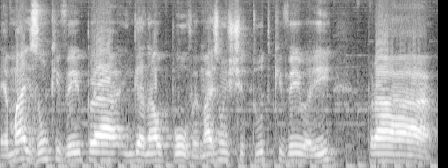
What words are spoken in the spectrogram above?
é mais um que veio para enganar o povo, é mais um instituto que veio aí para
